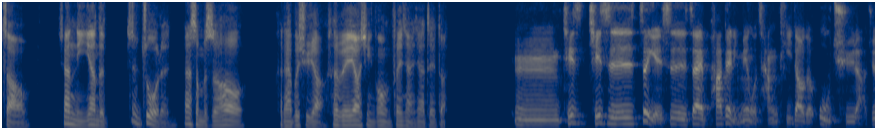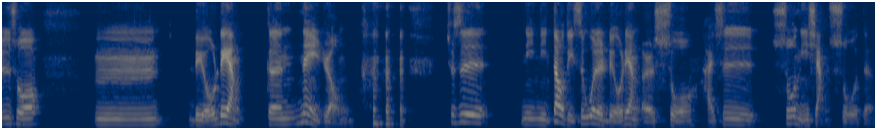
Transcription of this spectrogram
找像你一样的制作人，那什么时候可能还不需要？特别邀请跟我们分享一下这段。嗯，其实其实这也是在 party 里面我常提到的误区啦，就是说，嗯，流量跟内容，呵 呵就是你你到底是为了流量而说，还是？说你想说的，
